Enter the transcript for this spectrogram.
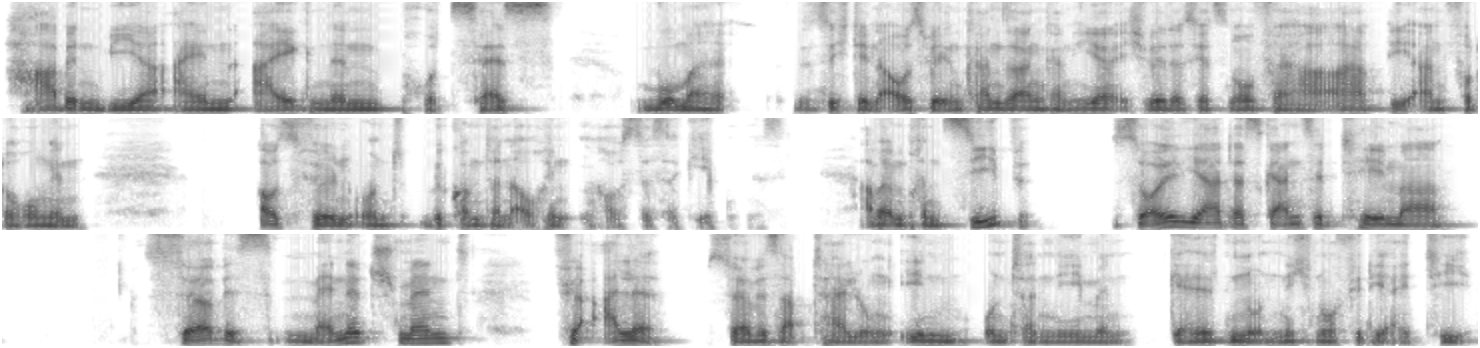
haben wir einen eigenen Prozess, wo man sich den auswählen kann, sagen kann, hier, ich will das jetzt nur für HR, die Anforderungen ausfüllen und bekommt dann auch hinten raus das Ergebnis. Aber im Prinzip soll ja das ganze Thema Service Management für alle Serviceabteilungen im Unternehmen gelten und nicht nur für die IT.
